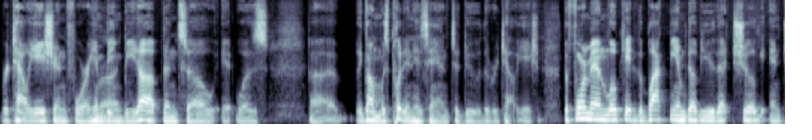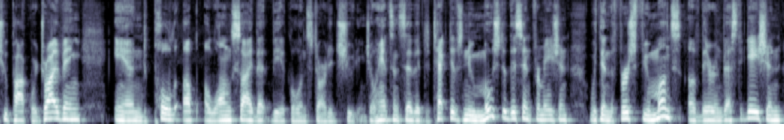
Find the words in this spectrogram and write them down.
retaliation for him being beat up, and so it was, uh, the gun was put in his hand to do the retaliation. The four men located the black BMW that Suge and Tupac were driving and pulled up alongside that vehicle and started shooting. Johansson said that detectives knew most of this information within the first few months of their investigation,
